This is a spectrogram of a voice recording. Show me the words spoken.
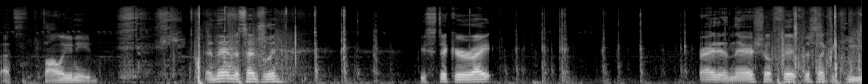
that's all you need. And then essentially, you stick her right, right in there. She'll fit just like a key.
